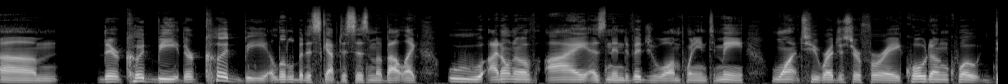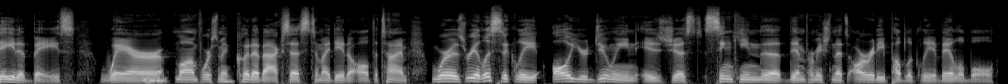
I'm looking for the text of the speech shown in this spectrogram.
um, there could be there could be a little bit of skepticism about like ooh i don't know if i as an individual i'm pointing to me want to register for a quote unquote database where mm-hmm. law enforcement could have access to my data all the time whereas realistically all you're doing is just syncing the, the information that's already publicly available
